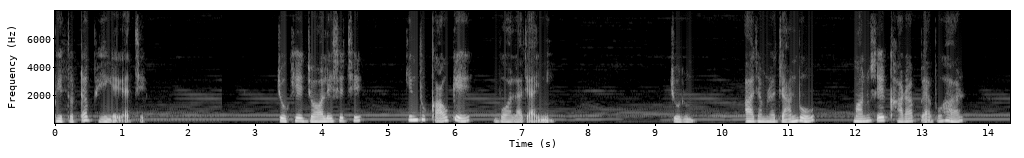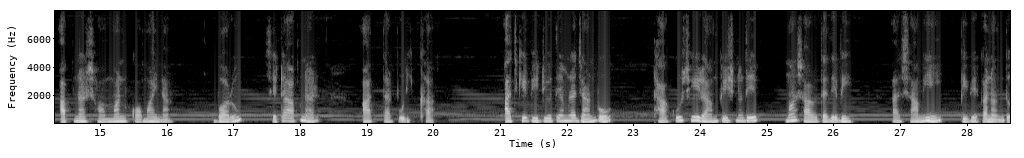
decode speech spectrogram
ভেতরটা ভেঙে গেছে। চোখে জল এসেছে, কিন্তু কাউকে বলা যায়নি। চলুন আজ আমরা জানব, মানুষের খারাপ ব্যবহার আপনার সম্মান কমায় না, বরং সেটা আপনার আত্মার পরীক্ষা। আজকের ভিডিওতে আমরা জানব, ঠাকুর শ্রী রামকৃষ্ণদেব, মা সারদা দেবী আর স্বামী বিবেকানন্দ।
